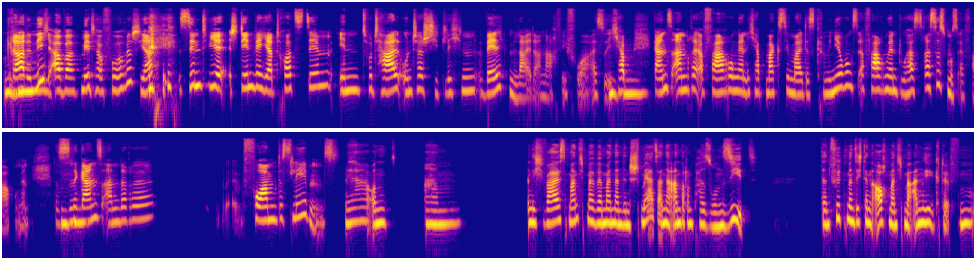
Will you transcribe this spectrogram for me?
mhm. gerade nicht, aber metaphorisch, ja, sind wir, stehen wir ja trotzdem in total unterschiedlichen Welten leider nach wie vor. Also ich mhm. habe ganz andere Erfahrungen, ich habe maximal Diskriminierungserfahrungen, du hast Rassismuserfahrungen. Das ist eine mhm. ganz andere äh, Form des Lebens. Ja, und ähm, und ich weiß manchmal, wenn man dann den Schmerz einer anderen Person sieht, dann fühlt man sich dann auch manchmal angegriffen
